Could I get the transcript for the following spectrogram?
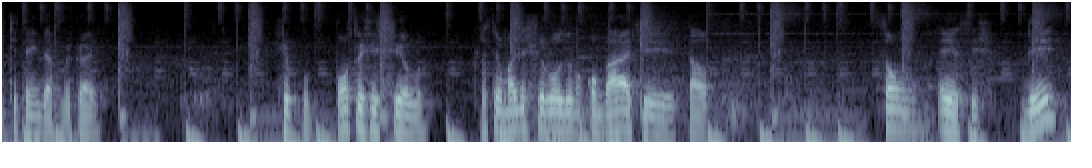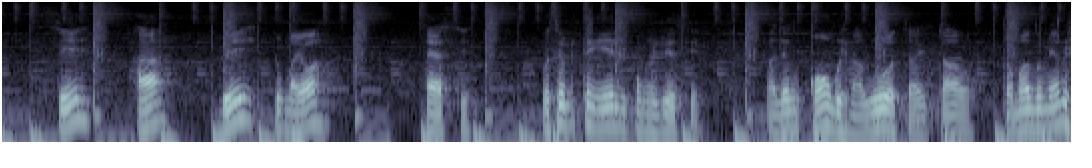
que tem Devil May Cry. tipo pontos de estilo. Pra ser o mais estiloso no combate e tal. São esses. D, C, A, B e o maior S. Você obtém ele, como eu disse, fazendo combos na luta e tal, tomando menos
